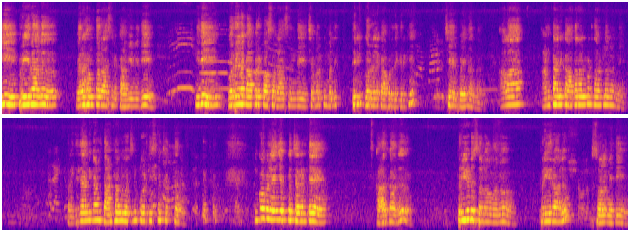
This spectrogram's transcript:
ఈ ప్రియురాలు విరహంతో రాసిన కావ్యం ఇది. ఇది గొర్రెల కాపరి కోసం రాసింది. చివరికి మళ్ళీ తిరిగి గొర్రెల కాపరి దగ్గరికి చేరిపోయింది అన్నారు. అలా అంటానికి ఆధారాలు కూడా దాంట్లోనే ఉన్నాయి. ప్రతిదానికి వాళ్ళు దాంట్లోనే వచ్చిన కోటి తీసుకొని చెప్తారు. ఇంకొకళ్ళు ఏం చెప్పుకొచ్చారంటే కాదు కాదు ప్రియుడు సులోమను ప్రియురాలు సోలమితి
